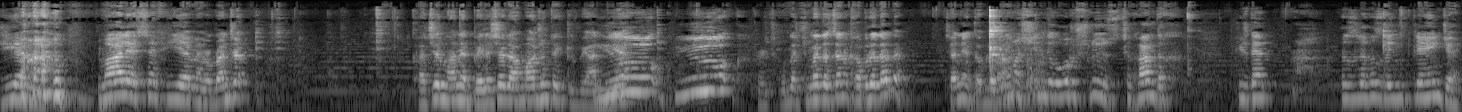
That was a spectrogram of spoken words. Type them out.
yiyemem. Maalesef yiyemem. Ama bence kaçırma anne beleşe lahmacun teklifi yani niye? Yok yok. Burada kime desene kabul eder de. Sen niye kabul ediyorsun? Ama şimdi oruçluyuz çıkardık. Birden hızlı hızlı yükleyince.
